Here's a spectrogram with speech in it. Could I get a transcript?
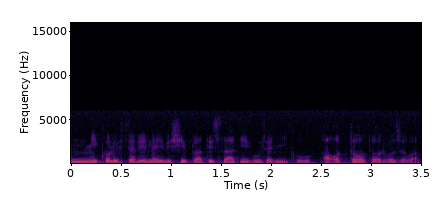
nikoliv tedy nejvyšší platy státních úředníků a od toho to odvozovat.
